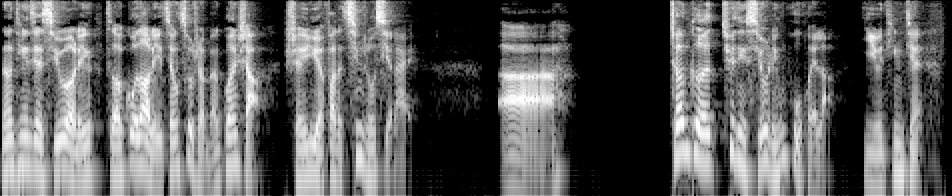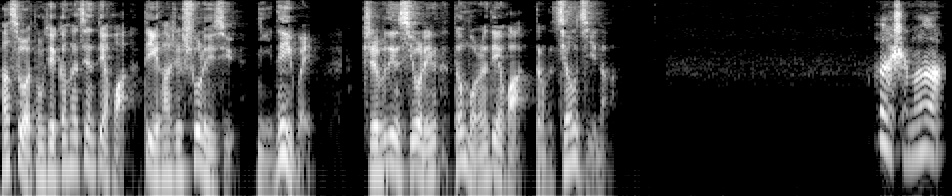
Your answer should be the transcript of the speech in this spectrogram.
能听见徐若琳走到过道里，将宿舍门关上，声音越发的轻柔起来。啊！张克确定徐若琳误会了，以为听见他宿舍同学刚才接的电话递给他时说了一句“你那位”，指不定徐若琳等某人电话等的焦急呢。饿什么饿？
